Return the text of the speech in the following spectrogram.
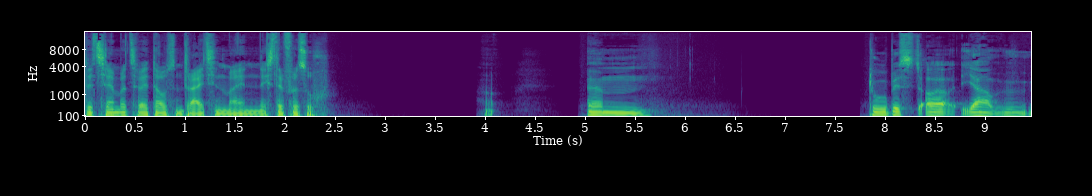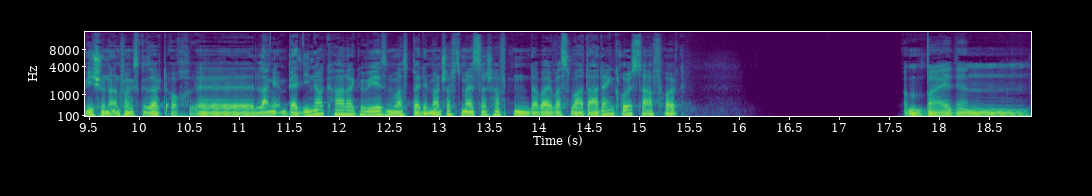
Dezember 2013 mein nächster Versuch. Ähm, du bist äh, ja, wie schon anfangs gesagt, auch äh, lange im Berliner Kader gewesen, warst bei den Mannschaftsmeisterschaften dabei. Was war da dein größter Erfolg? Bei den,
